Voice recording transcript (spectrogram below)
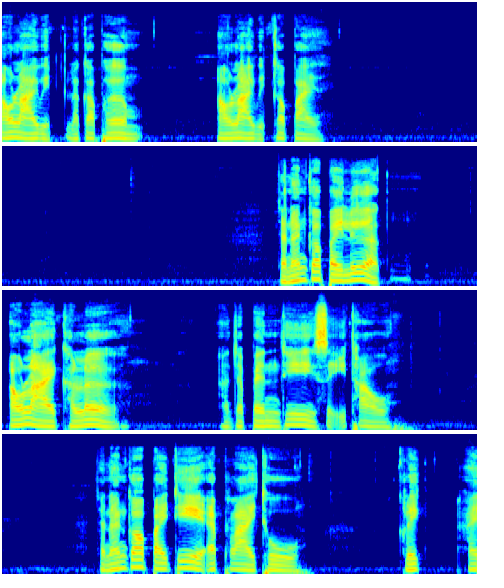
Outline Width แล้วก็เพิ่ม Outline Width เข้าไป จากนั้นก็ไปเลือก Outline Color อาจจะเป็นที่สีเทา จากนั้นก็ไปที่ Apply to คลิกให้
